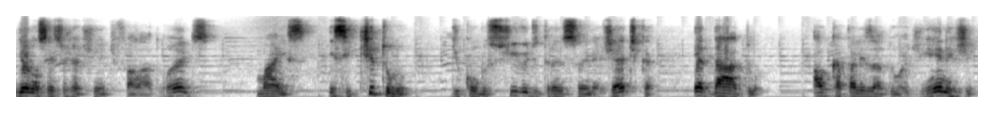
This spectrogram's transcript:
E eu não sei se eu já tinha te falado antes, mas esse título de combustível de transição energética é dado ao catalisador de Energy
